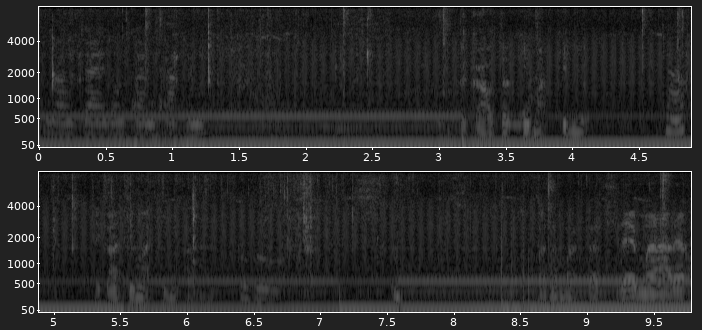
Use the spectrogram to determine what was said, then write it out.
กำลังใจต้องการพักอันนี้ ตะเกาจะกินหมักกินอยู่ ฮะ ตะเกากินหมักกินอยู่ครับ โอ้โห มาจะหมักก็ได้มาแล้ว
